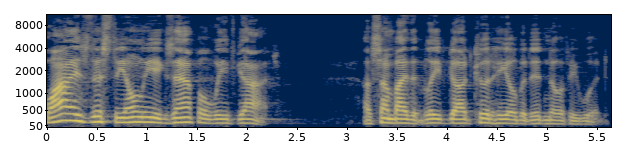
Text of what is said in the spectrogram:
Why is this the only example we've got of somebody that believed God could heal but didn't know if he would?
